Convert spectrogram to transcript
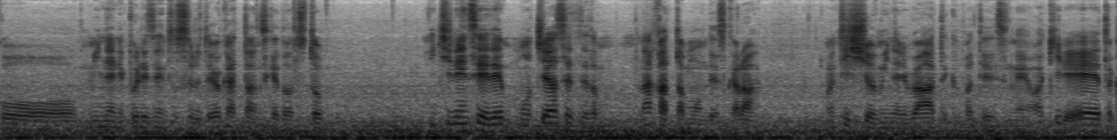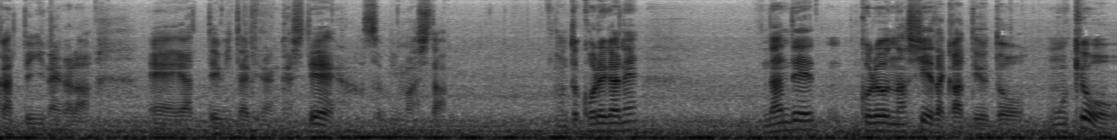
こうみんなにプレゼントするとよかったんですけどちょっと1年生で持ち合わせてなかったもんですから、まあ、ティッシュをみんなにバーって配ってですね「わ綺麗とかって言いながら、えー、やってみたりなんかして遊びました。本当これがねなんでこれを成し得たかっていうともう今日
